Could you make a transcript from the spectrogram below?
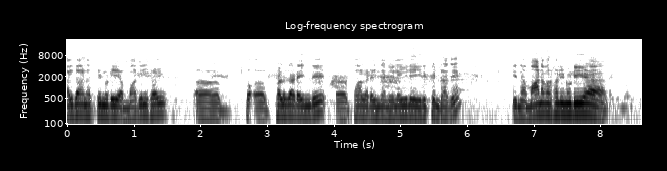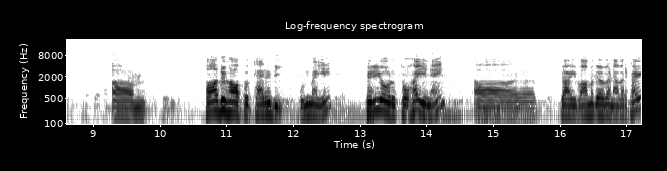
மைதானத்தினுடைய மதில்கள் பழுதடைந்து பாலடைந்த பாழடைந்த நிலையிலே இருக்கின்றது. இந்த மாணவர்களினுடைய பாதுகாப்பு கருதி உண்மையில் பெரிய ஒரு தொகையினை தாய் வாமதேவன் அவர்கள்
